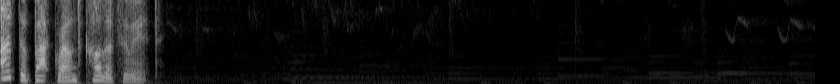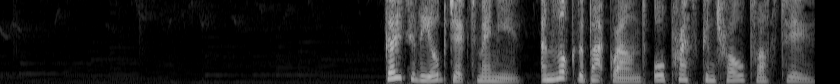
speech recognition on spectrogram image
Add the background color to it. Go to the Object menu, and lock the background or press Ctrl plus 2.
